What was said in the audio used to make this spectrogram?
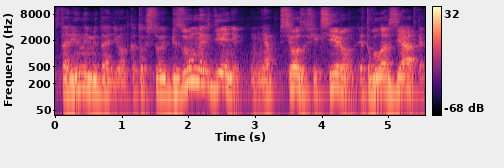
старинный медальон, который стоит безумных денег. У меня все зафиксировано. Это была взятка.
